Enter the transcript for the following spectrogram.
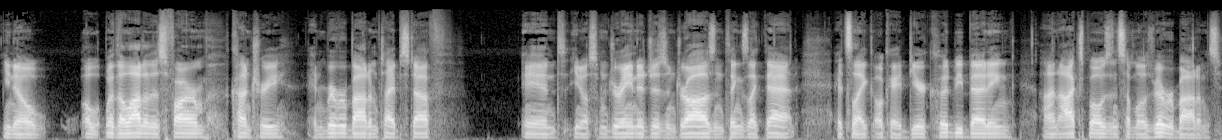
You know, with a lot of this farm country and river bottom type stuff, and you know some drainages and draws and things like that, it's like okay, deer could be bedding on oxbows and some of those river bottoms.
